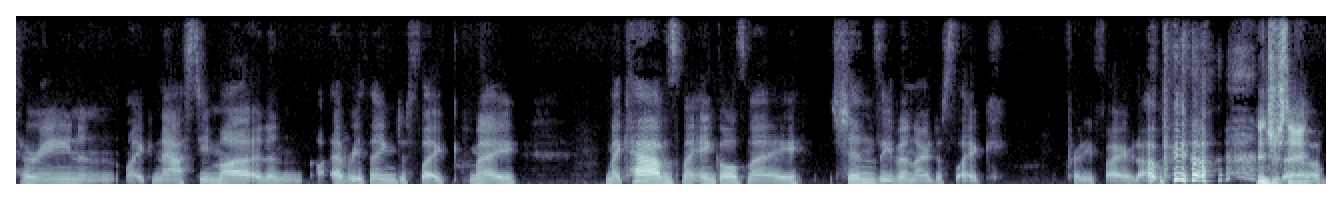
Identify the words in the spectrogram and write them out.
terrain and like nasty mud and everything. Just like my my calves, my ankles, my shins even are just like pretty fired up. Interesting. So,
